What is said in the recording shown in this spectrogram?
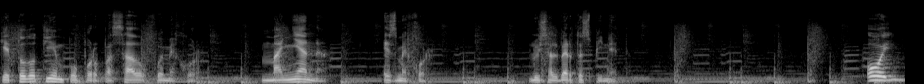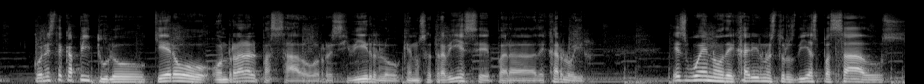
que todo tiempo por pasado fue mejor. Mañana es mejor. Luis Alberto Spinetta. Hoy, con este capítulo, quiero honrar al pasado, recibirlo, que nos atraviese para dejarlo ir. Es bueno dejar ir nuestros días pasados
